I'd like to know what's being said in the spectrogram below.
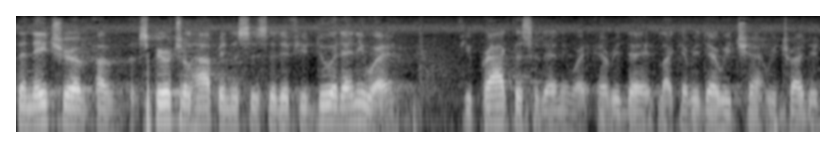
the nature of, of spiritual happiness is that if you do it anyway, if you practice it anyway, every day, like every day we chant, we try to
